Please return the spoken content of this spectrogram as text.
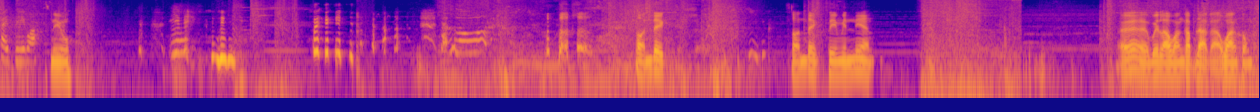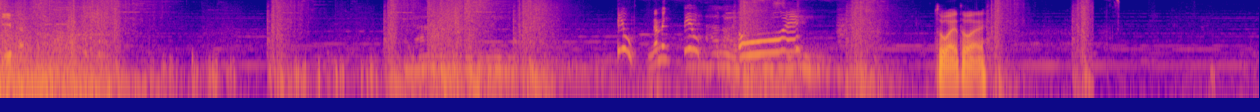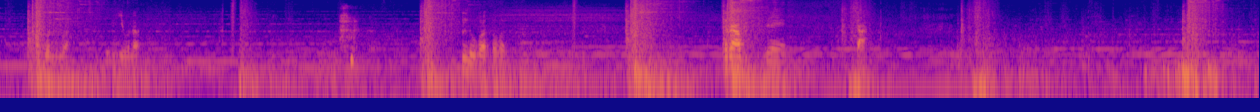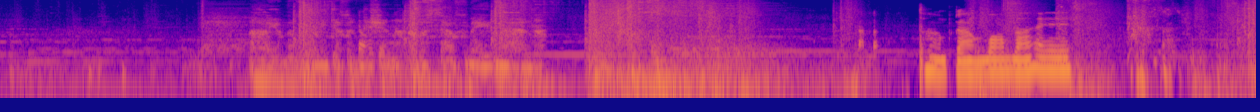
รตีกว่านิวอีนี่ ฉันรู้ สอนเด็ก สอนเด็กตีมินเนี่ยน เออ เวลาวางกับดักอะวางตรงคีบอะ 对 กลางวอร์มไลท์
